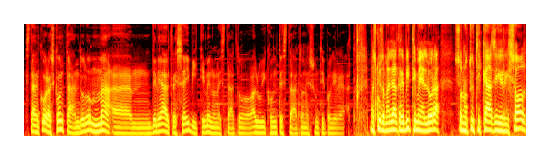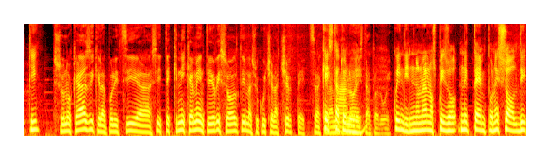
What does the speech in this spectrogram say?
sta ancora scontandolo, ma ehm, delle altre sei vittime non è stato a lui contestato nessun tipo di reato. ma scusa, ma le altre vittime allora sono tutti casi irrisolti? Sono casi che la polizia, sì, tecnicamente irrisolti, ma su cui c'è la certezza che, Che è stato lui. è stato lui. Quindi non hanno speso né tempo né soldi,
